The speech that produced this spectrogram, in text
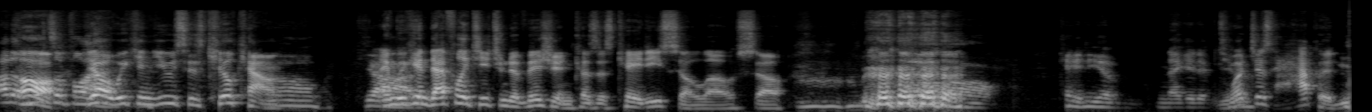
How to oh, multiply. yo, we can use his kill count. Oh, God. and we can definitely teach him division because his KD's so low. So Oh. KD of negative two. what just happened?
